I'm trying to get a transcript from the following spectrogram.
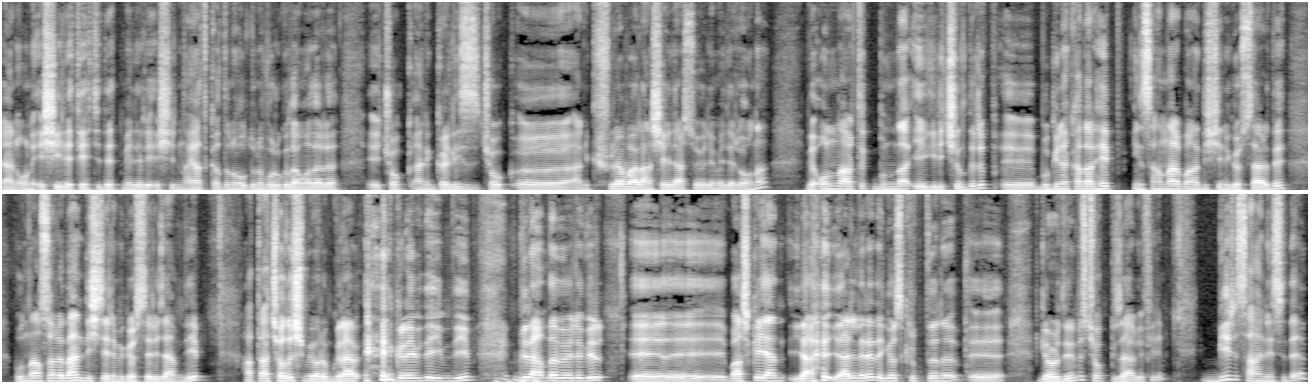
Yani onu eşiyle tehdit etmeleri, eşinin hayat kadını olduğunu vurgulamaları, e, çok hani galiz, çok e, hani küfre varan şeyler söylemeleri ona ve onun artık bununla ilgili çıldırıp e, bugüne kadar hep insanlar bana dişini gösterdi. Bundan sonra ben dişlerimi göstereceğim deyip hatta çalışmıyorum grev, grevdeyim deyip bir anda böyle bir e, başka yen- yerlere de göz kırptığını e, gördüğümüz çok güzel bir film. Bir sahnesi de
